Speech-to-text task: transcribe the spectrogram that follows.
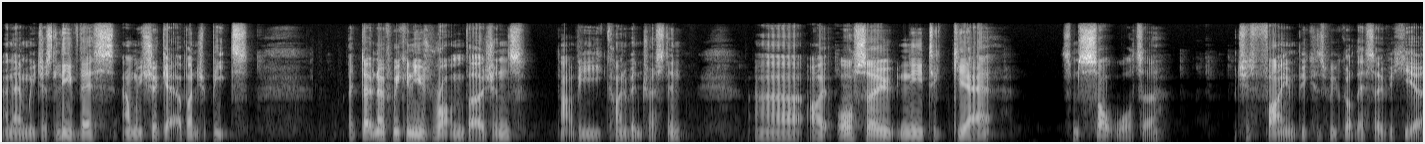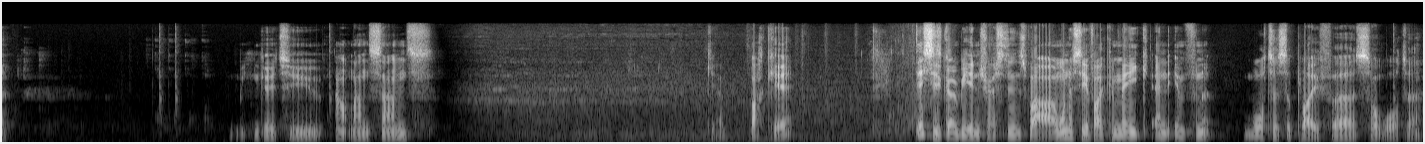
And then we just leave this and we should get a bunch of beets. I don't know if we can use rotten versions. That would be kind of interesting. Uh, I also need to get some salt water, which is fine because we've got this over here. We can go to Outland Sands. Get a bucket. This is going to be interesting as well. I want to see if I can make an infinite water supply for salt water.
